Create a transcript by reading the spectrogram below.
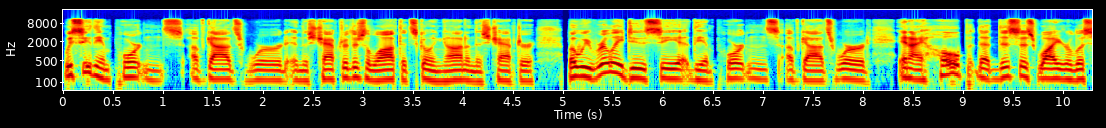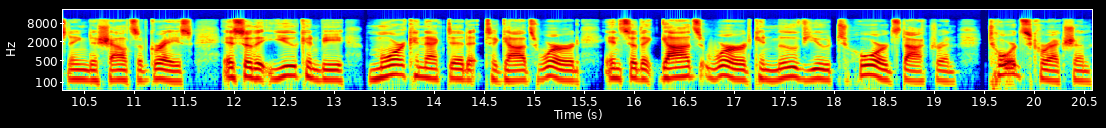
we see the importance of God's word in this chapter. There's a lot that's going on in this chapter, but we really do see the importance of God's word. And I hope that this is why you're listening to Shouts of Grace, is so that you can be more connected to God's word, and so that God's word can move you towards doctrine, towards correction,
